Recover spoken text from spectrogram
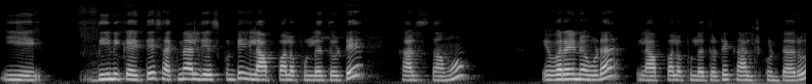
ఈ దీనికైతే సకినాలు చేసుకుంటే ఇలా అప్పాల పుల్లతోటే కాల్స్తాము. ఎవరైనా కూడా ఇలా అప్పాల పుల్లతోటే కాల్చుకుంటారు.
